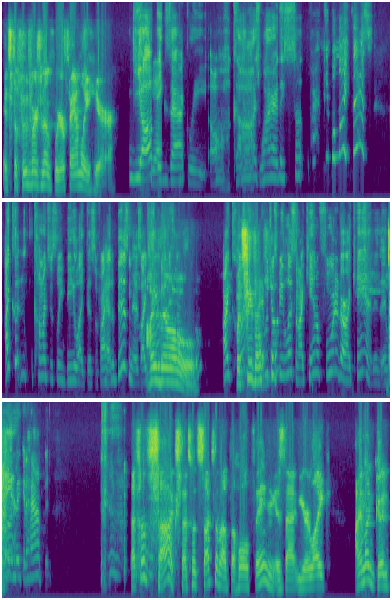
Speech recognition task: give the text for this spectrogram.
it's the food version of We're Family here. Yup, Yeah. exactly. Oh gosh, why are they so? Why are people like this? I couldn't consciously be like this if I had a business. I, I couldn't. know. I could. But see, it would just be listen. I can't afford it, or I can, and, and we're gonna make it happen. That's what sucks. That's what sucks about the whole thing is that you're like, I'm a good,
